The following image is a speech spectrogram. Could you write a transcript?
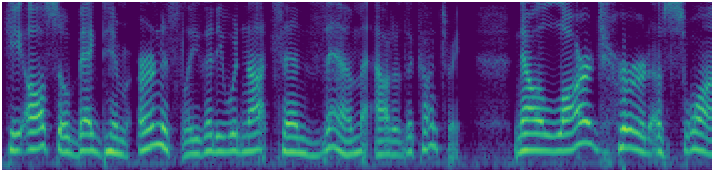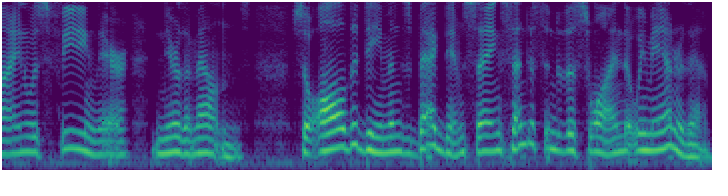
He also begged him earnestly that he would not send them out of the country. Now a large herd of swine was feeding there near the mountains. So all the demons begged him, saying, Send us into the swine that we may enter them.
